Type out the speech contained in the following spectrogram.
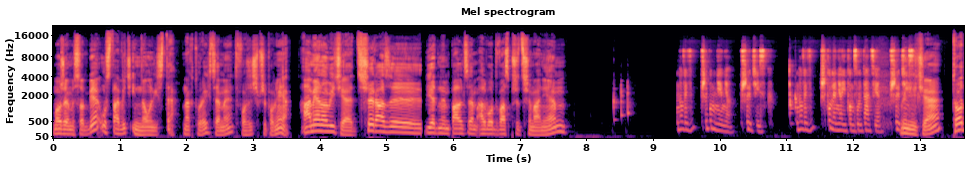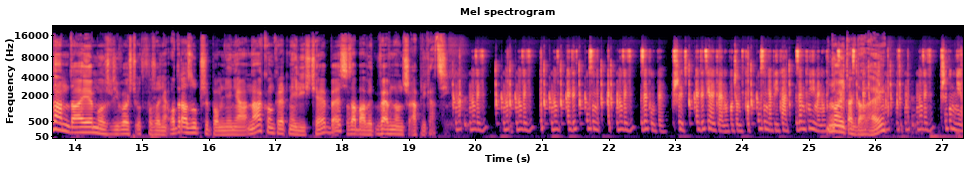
możemy sobie ustawić inną listę, na której chcemy tworzyć przypomnienia. A mianowicie trzy razy jednym palcem albo dwa z przytrzymaniem. Nowe. Przypomnienia. Przycisk. Nowe. w- Szkolenia i konsultacje. Przycisk. Widzicie? To nam daje możliwość utworzenia od razu przypomnienia na konkretnej liście bez zabawy wewnątrz aplikacji. W- w- edyt, w- zakupy, edycja ekranu początkowy, usuń aplikację, zamknij menu. No i tak dalej. Nowy, w- przypomnienie,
